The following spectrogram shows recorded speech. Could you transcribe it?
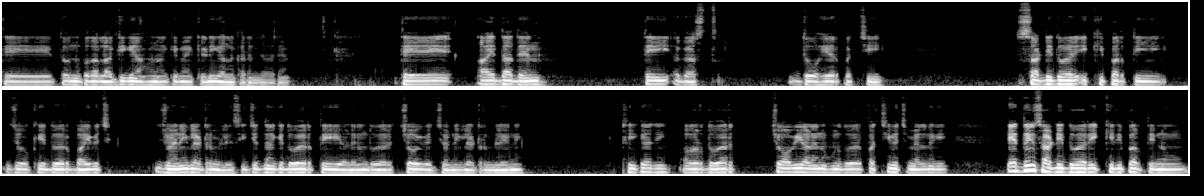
ਤੇ ਤੁਹਾਨੂੰ ਪਤਾ ਲੱਗ ਹੀ ਗਿਆ ਹੋਣਾ ਕਿ ਮੈਂ ਕਿਹੜੀ ਗੱਲ ਕਰਨ ਜਾ ਰਿਹਾ। ਤੇ ਅੱਜ ਦਾ ਦਿਨ 23 ਅਗਸਤ 2025 ਸਾਡੀ 2021 ਭਰਤੀ ਜੋ ਕਿ 2022 ਵਿੱਚ ਜੁਆਇਨਿੰਗ ਲੈਟਰ ਮਿਲੇ ਸੀ। ਜਿੱਦਾਂ ਕਿ 2023 ਵਾਲਿਆਂ ਨੂੰ 2024 ਵਿੱਚ ਜੁਆਇਨਿੰਗ ਲੈਟਰ ਮਿਲੇ ਨੇ। ਠੀਕ ਹੈ ਜੀ, ਔਰ 2024 ਵਾਲਿਆਂ ਨੂੰ ਹੁਣ 2025 ਵਿੱਚ ਮਿਲਣਗੇ। ਇਦਾਂ ਹੀ ਸਾਡੀ 2021 ਦੀ ਭਰਤੀ ਨੂੰ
